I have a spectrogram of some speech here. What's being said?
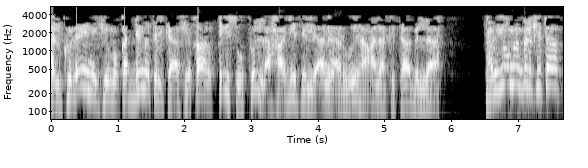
الكليني في مقدمة الكافي قال قيسوا كل أحاديث اللي أنا أرويها على كتاب الله. يعني يؤمن بالكتاب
